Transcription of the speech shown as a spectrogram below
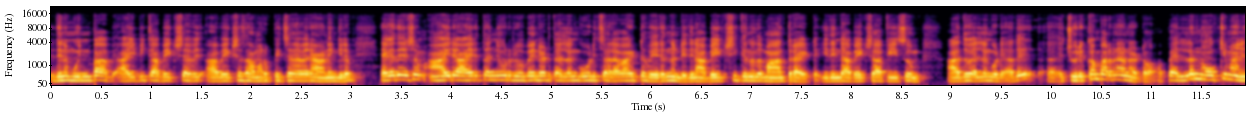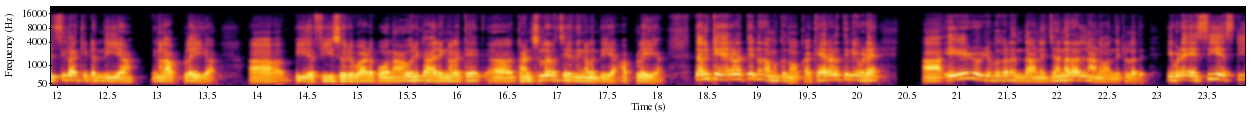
ഇതിന് മുൻപ് ഐ ബിക്ക് അപേക്ഷ അപേക്ഷ സമർപ്പിച്ചവരാണെങ്കിലും ഏകദേശം ആയിരം ആയിരത്തഞ്ഞൂറ് രൂപേന്റെ അടുത്ത് എല്ലാം കൂടി ചിലവായിട്ട് വരുന്നുണ്ട്. ഇതിന് അപേക്ഷിക്കുന്നത് മാത്രമായിട്ട്. ഇതിന്റെ അപേക്ഷാ ഫീസും അതും എല്ലാം കൂടി. അത് ചുരുക്കം പറഞ്ഞാണ് കേട്ടോ. അപ്പോൾ എല്ലാം നോക്കി മനസ്സിലാക്കിയിട്ട് എന്ത് ചെയ്യുക? നിങ്ങൾ അപ്ലൈ ചെയ്യുക. ഫീസ് ഒരുപാട് പോകുന്ന ആ ഒരു കാര്യങ്ങളൊക്കെ കൺസിഡർ ചെയ്ത് നിങ്ങൾ എന്ത് ചെയ്യുക? അപ്ലൈ ചെയ്യുക. എന്തായാലും കേരളത്തിന്റെ നമുക്ക് നോക്കാം. കേരളത്തിന് ഇവിടെ ഏഴ് ഒഴിവുകൾ എന്താണ്? ജനറലിനാണ് വന്നിട്ടുള്ളത്. ഇവിടെ എസ് സി എസ് ടി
